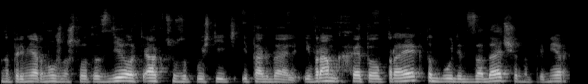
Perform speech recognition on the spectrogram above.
например, нужно что-то сделать, акцию запустить и так далее. И в рамках этого проекта будет задача, например,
